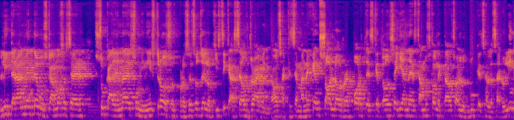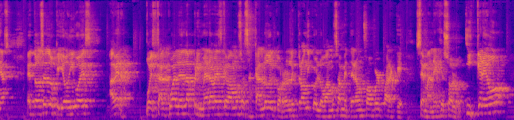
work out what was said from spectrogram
literalmente buscamos hacer su cadena de suministro, sus procesos de logística self-driving, ¿no? O sea, que se manejen solo reportes, que todo se llene, estamos conectados a los buques, a las aerolíneas. Entonces, lo que yo digo es, a ver, pues tal cual es la primera vez que vamos a sacarlo del correo electrónico y lo vamos a meter a un software para que se maneje solo. Y creo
